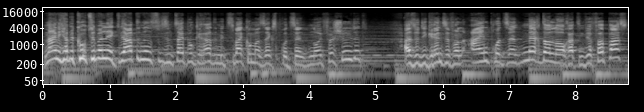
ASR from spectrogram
Nein, ich habe kurz überlegt. Wir hatten uns zu diesem Zeitpunkt gerade mit 2,6 Prozent neu verschuldet. Also die Grenze von 1 Prozent Merdelor hatten wir verpasst.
